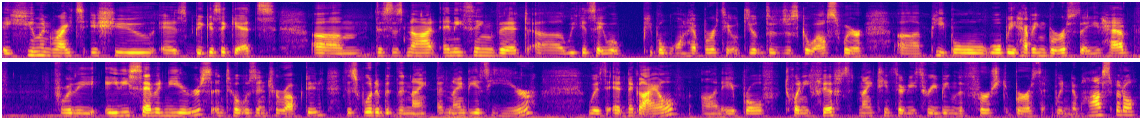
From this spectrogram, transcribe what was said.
a human rights issue as big as it gets. Um, this is not anything that uh, we could say, well, people won't have birth, they'll, they'll just go elsewhere. Uh, people will be having birth. They have for the 87 years until it was interrupted. This would have been the ni- uh, 90th year with Edna Guile on April 25th, 1933, being the first birth at Windham Hospital.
